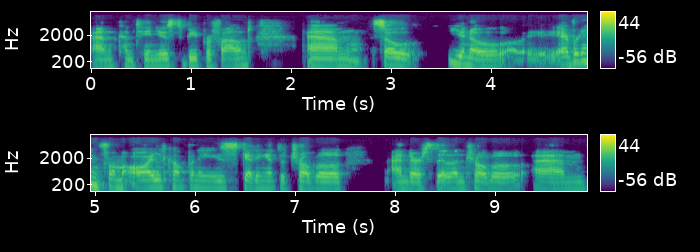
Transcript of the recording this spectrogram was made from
and continues to be profound. Um, so you know everything from oil companies getting into trouble and they're still in trouble um,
